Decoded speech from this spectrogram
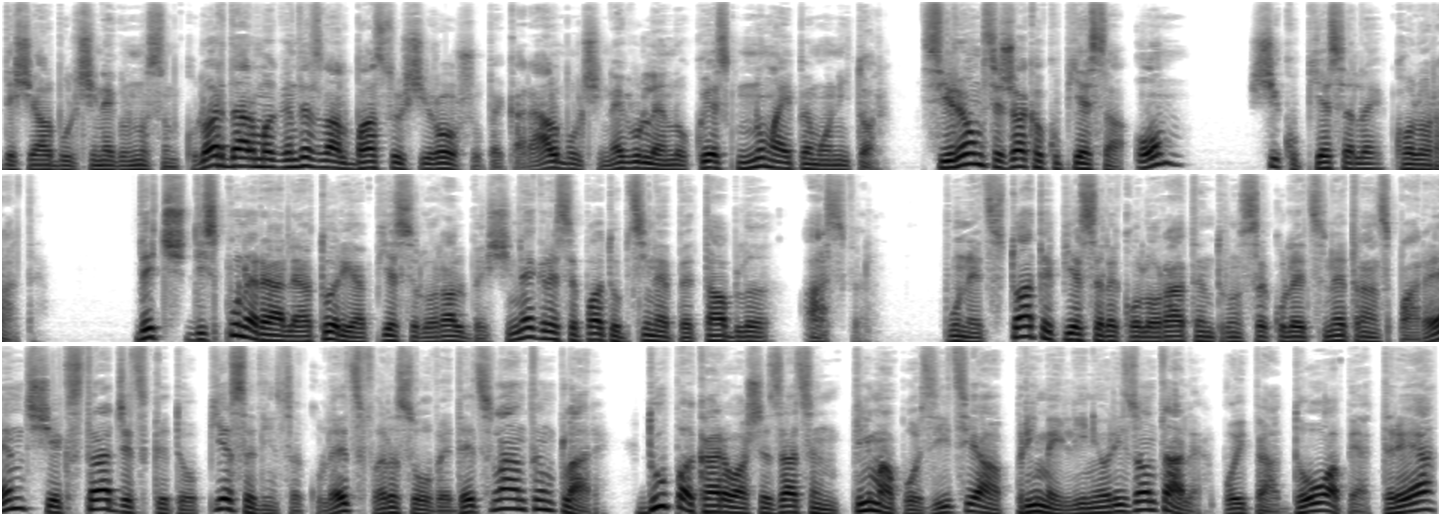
Deși albul și negru nu sunt culori, dar mă gândesc la albastru și roșu, pe care albul și negru le înlocuiesc numai pe monitor. Sireum se joacă cu piesa om și cu piesele colorate. Deci, dispunerea aleatorie a pieselor albe și negre se poate obține pe tablă astfel. Puneți toate piesele colorate într-un săculeț netransparent și extrageți câte o piesă din săculeț fără să o vedeți la întâmplare. După care o așezați în prima poziție a primei linii orizontale, apoi pe a doua, pe a treia,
